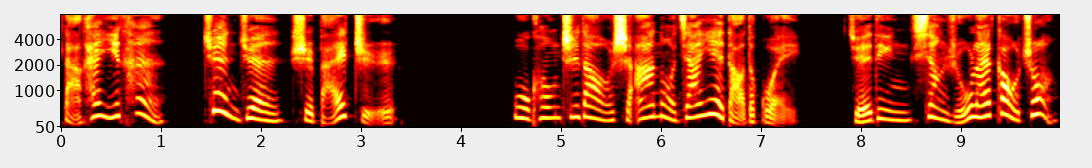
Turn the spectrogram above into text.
打开一看，卷卷是白纸。悟空知道是阿诺迦叶捣的鬼，决定向如来告状。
